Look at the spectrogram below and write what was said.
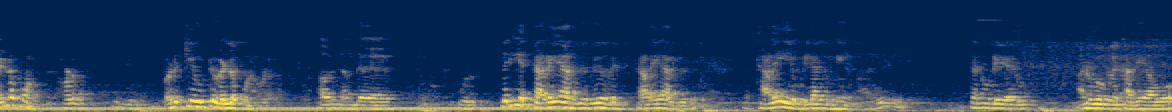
வெளில போனோம் அவ்வளோதான் இது படுக்கையை விட்டு வெளில போனோம் அவ்வளோதான் அவருக்கு அந்த ஒரு பெரிய தடையாக இருந்தது அந்த தலையாக இருந்தது. தலையை எப்படியாவது மீறணும். அது தன்னுடைய அனுபவங்களை கதையாவோ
